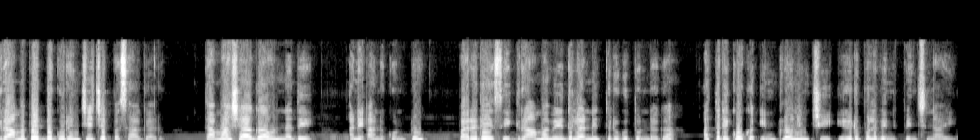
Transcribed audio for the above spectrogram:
గ్రామ పెద్ద గురించే చెప్పసాగారు. తమాషాగా ఉన్నదే అని అనుకుంటూ పరదేశి గ్రామ వీధులన్నీ తిరుగుతుండగా అతడికి ఒక ఇంట్లో నుంచి ఏడుపులు వినిపించినాయి.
